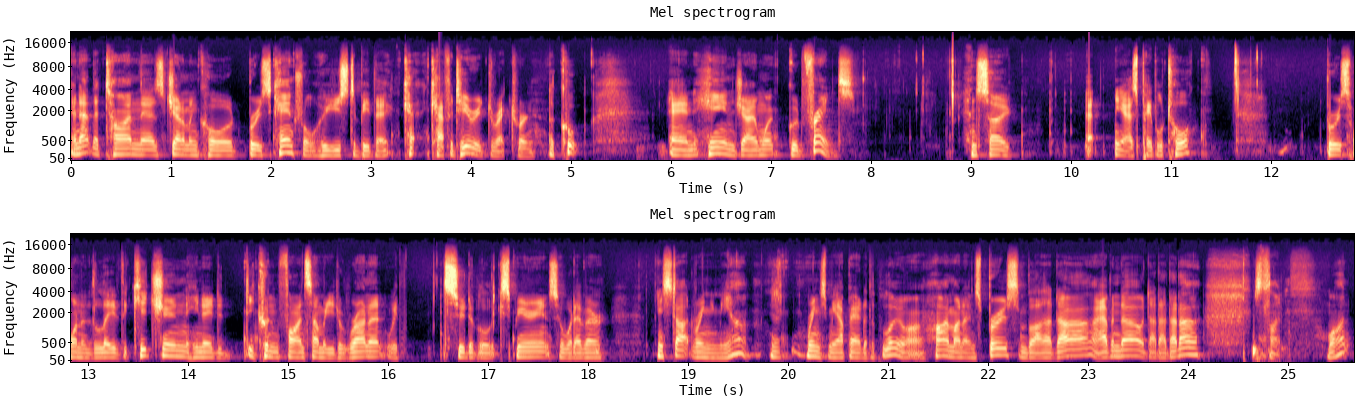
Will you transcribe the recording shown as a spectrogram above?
And at the time, there's a gentleman called Bruce Cantrell who used to be the ca- cafeteria director and the cook. And he and Joan were good friends. And so you know, as people talk, Bruce wanted to leave the kitchen. He needed, he couldn't find somebody to run it with suitable experience or whatever. He started ringing me up. He rings me up out of the blue. Oh, Hi, my name's Bruce, and blah, blah, blah, Avondale, da, da, da, da. It's like, what?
